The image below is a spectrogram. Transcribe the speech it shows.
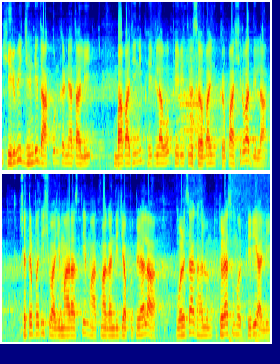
हिरवी झेंडी दाखवून करण्यात आली. बाबाजींनी फेरीला व फेरीतील सहभागी कृपाशीर्वाद दिला. छत्रपती शिवाजी महाराज ते महात्मा गांधीच्या पुतळ्याला वळसा घालून पुतळ्यासमोर फेरी आली.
